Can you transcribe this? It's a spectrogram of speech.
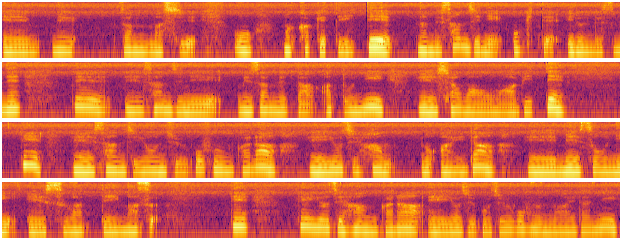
え、目覚ましを、ま、かけていてなんで3時に起きているんですね。で、え、3時に目覚めた後に、え、シャワーを浴びてで、え、3時45分から、え4時半の間、え瞑想に、え座っています。でで4時半から、え4時55分の間に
